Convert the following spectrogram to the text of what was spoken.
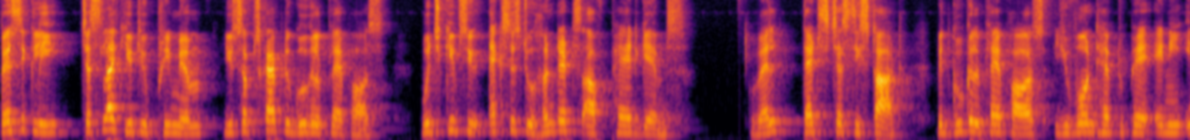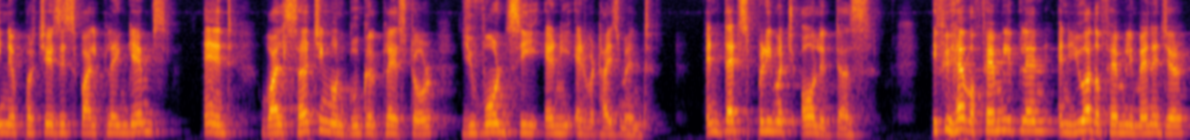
Basically, just like YouTube Premium, you subscribe to Google Play Pass, which gives you access to hundreds of paid games. Well, that's just the start. With Google Play Pass, you won't have to pay any in-app purchases while playing games, and while searching on Google Play Store, you won't see any advertisement. And that's pretty much all it does. If you have a family plan and you are the family manager,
